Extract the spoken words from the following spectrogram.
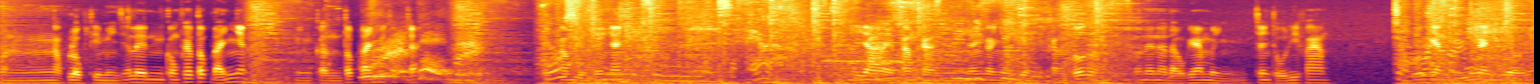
Còn ngọc lục thì mình sẽ lên công phép tốc đánh nhé mình cần tốc đánh với tốc chạy. Để farm điểm cho nhanh. Cái da này farm càng nhanh càng nhiều tiền thì càng tốt thôi cho nên là đầu game mình tranh thủ đi farm. Với game mình ganh nhiều nhé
